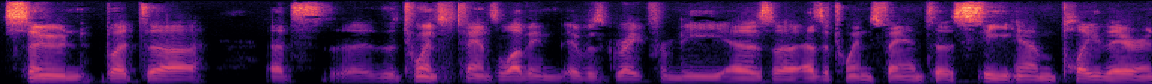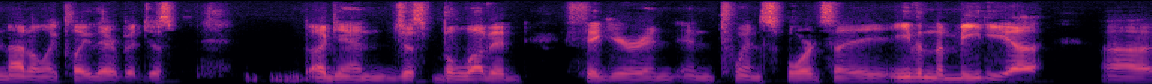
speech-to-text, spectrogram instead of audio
soon. But uh, that's uh, the Twins fans love him. It was great for me as a, as a Twins fan to see him play there, and not only play there, but just again just beloved figure in in Twin sports. Uh, even the media uh,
